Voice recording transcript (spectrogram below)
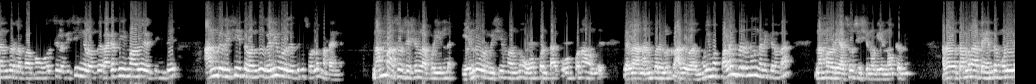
நண்பர்களை பார்ப்போம். ஒரு சில விஷயங்களை வந்து ரகசியமாகவே வச்சுக்கிட்டு அந்த விஷயத்தை வந்து வெளி உலகத்துக்கு சொல்ல மாட்டாங்க. நம்ம அசோசியேஷன்ல அப்படி இல்லை. எந்த ஒரு விஷயமா இருந்தும் ஓப்பன் டாக் ஓப்பனா வந்து எல்லா நண்பர்களுக்கும் அது மூலியமா பலன் பெறணும்னு நினைக்கிறதா நம்மளுடைய அசோசியேஷனுடைய நோக்கமே. அதாவது தமிழ்நாட்டுல எந்த மொழியில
